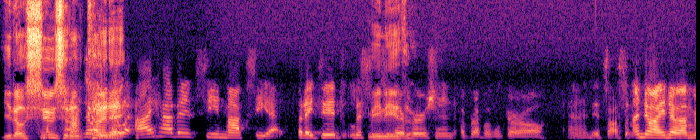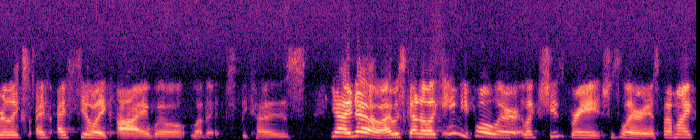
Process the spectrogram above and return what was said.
You know, Susan, I'm No, kind you know of. what? I haven't seen Moxie yet, but I did listen to their version of Rebel Girl, and it's awesome. I know, I know. I'm really. Ex- I, I feel like I will love it because, yeah, I know. I was kind of like Amy Poehler, like she's great, she's hilarious, but I'm like,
